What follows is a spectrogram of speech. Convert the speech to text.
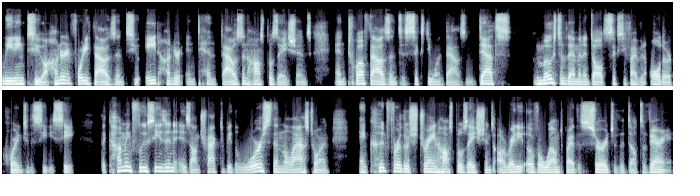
leading to 140,000 to 810,000 hospitalizations and 12,000 to 61,000 deaths, most of them in adults 65 and older, according to the CDC. The coming flu season is on track to be the worst than the last one, and could further strain hospitalizations already overwhelmed by the surge of the Delta variant.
